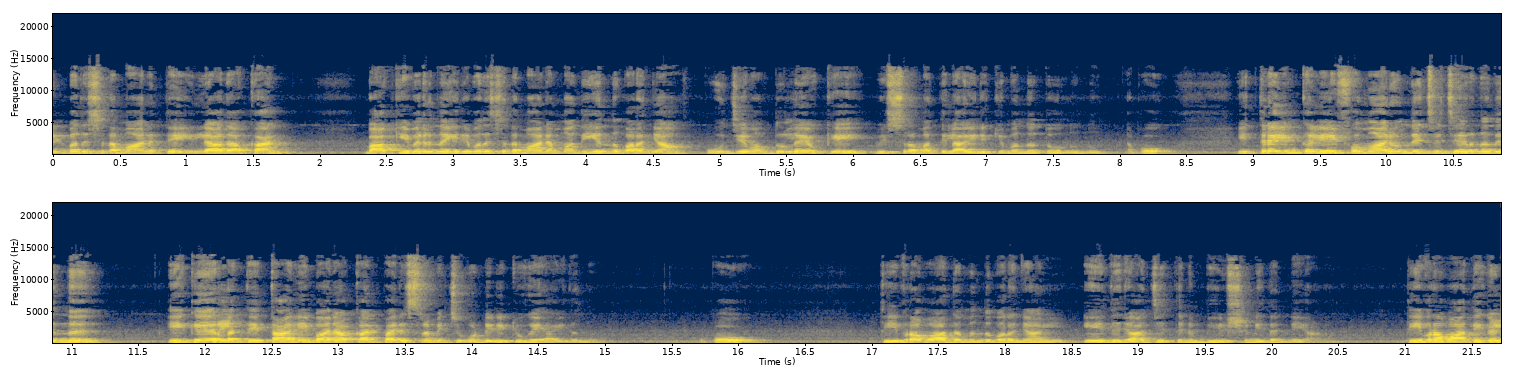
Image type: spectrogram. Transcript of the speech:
എൺപത് ശതമാനത്തെ ഇല്ലാതാക്കാൻ ബാക്കി വരുന്ന ഇരുപത് ശതമാനം മതി എന്ന് പറഞ്ഞ പൂജ്യം അബ്ദുള്ളയൊക്കെ വിശ്രമത്തിലായിരിക്കുമെന്ന് തോന്നുന്നു. അപ്പോ ഇത്രയും ഖലീഫമാർ ഒന്നിച്ചു ചേർന്ന് നിന്ന് ഈ കേരളത്തെ താലിബാനാക്കാൻ പരിശ്രമിച്ചു കൊണ്ടിരിക്കുകയായിരുന്നു അപ്പോ തീവ്രവാദം എന്ന് പറഞ്ഞാൽ ഏത് രാജ്യത്തിനും ഭീഷണി തന്നെയാണ്. തീവ്രവാദികൾ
